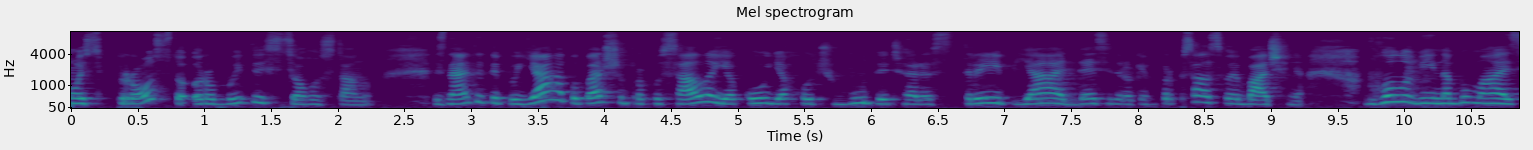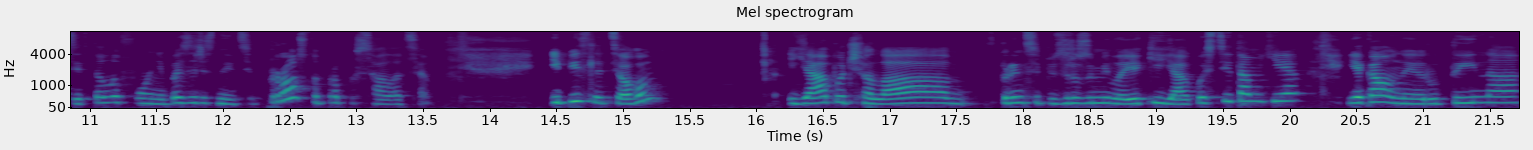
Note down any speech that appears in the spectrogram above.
Ось просто робити з цього стану. Знаєте, типу, я, по-перше, прописала, яку я хочу бути через 3, 5, 10 років. Прописала своє бачення в голові, на бумазі, в телефоні, без різниці. Просто прописала це. І після цього я почала. В принципі, зрозуміла, які якості там є, яка у неї рутина,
